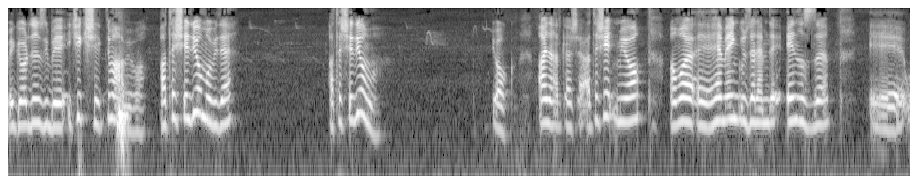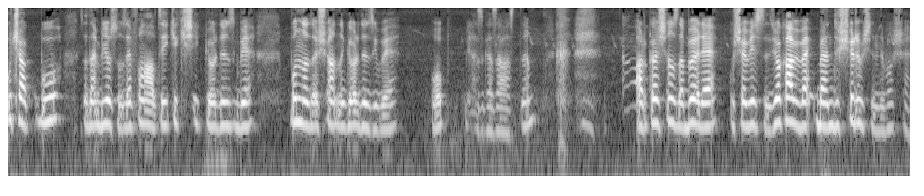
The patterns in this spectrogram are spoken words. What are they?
Ve gördüğünüz gibi iki kişilik değil mi abi bu? Ateş ediyor mu bir de? Ateş ediyor mu? Yok. Aynen arkadaşlar ateş etmiyor. Ama e, hem en güzel hem de en hızlı e, uçak bu. Zaten biliyorsunuz F-16 iki kişilik gördüğünüz gibi. Bununla da şu anda gördüğünüz gibi hop biraz gaza bastım. Arkadaşınızla böyle uçabilirsiniz. Yok abi ben, ben düşürüm şimdi boşver.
